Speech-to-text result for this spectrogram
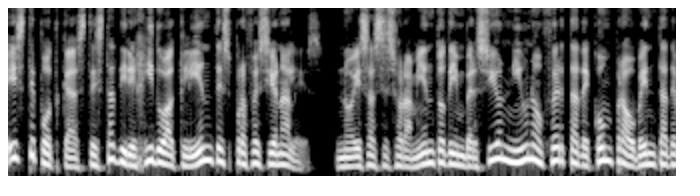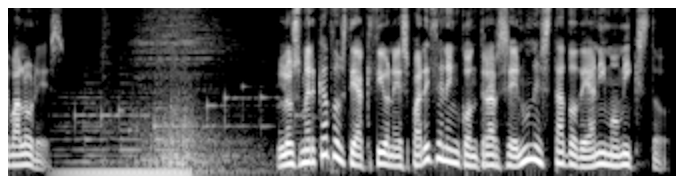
Este podcast está dirigido a clientes profesionales. No es asesoramiento de inversión ni una oferta de compra o venta de valores. Los mercados de acciones parecen encontrarse en un estado de ánimo mixto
